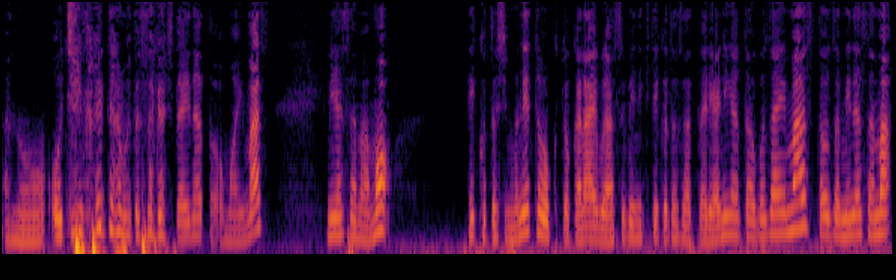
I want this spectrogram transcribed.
あの、お家に帰ったらまた探したいなと思います。皆様も、ね、今年もね、トークとかライブ遊びに来てくださったりありがとうございます。どうぞ皆様、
